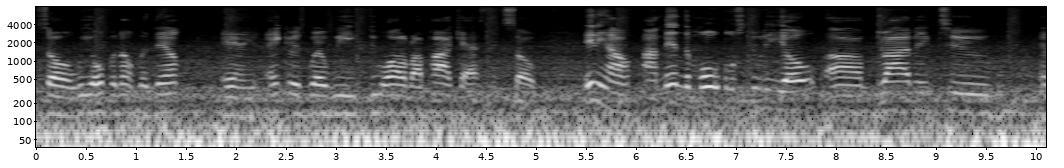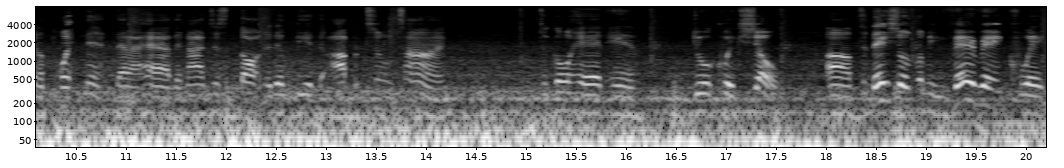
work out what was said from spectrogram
so we open up with them, and Anchor is where we do all of our podcasting. So anyhow, I'm in the mobile studio, um, driving to an appointment that I have, and I just thought that it would be at the opportune time to go ahead and do a quick show. Um, today's show is going to be very, very quick.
